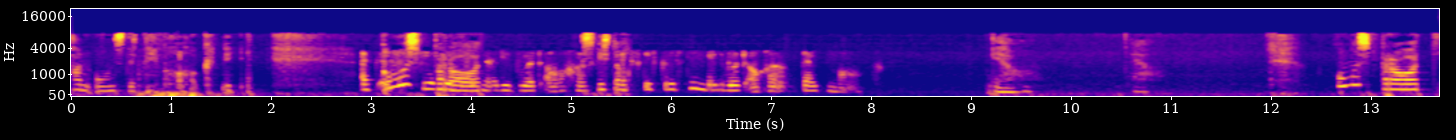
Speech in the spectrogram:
gaan ons dit nie maak nie. Ek kom ons praat nou die woord aange. Ekskuus tog. Ekskuus Christine, die woord aange tyd maak. Ja. Ja. Kom ons praat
